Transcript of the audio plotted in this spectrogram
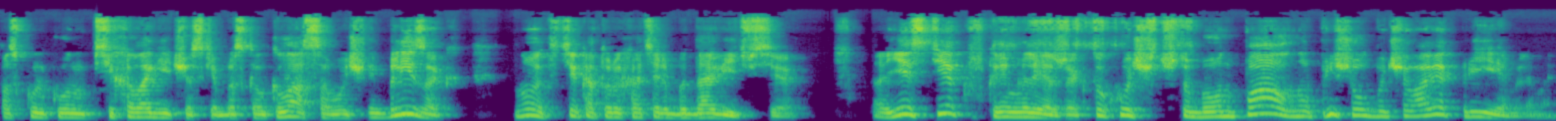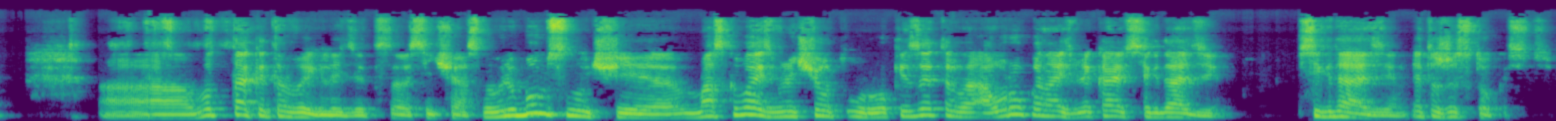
поскольку он психологически, я бы сказал, классово очень близок ну, это те, которые хотели бы давить всех. Есть те в Кремле же, кто хочет, чтобы он пал, но пришел бы человек приемлемый. А, вот так это выглядит сейчас. Но в любом случае Москва извлечет урок из этого, а урок она извлекает всегда один. Всегда один. Это жестокость.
